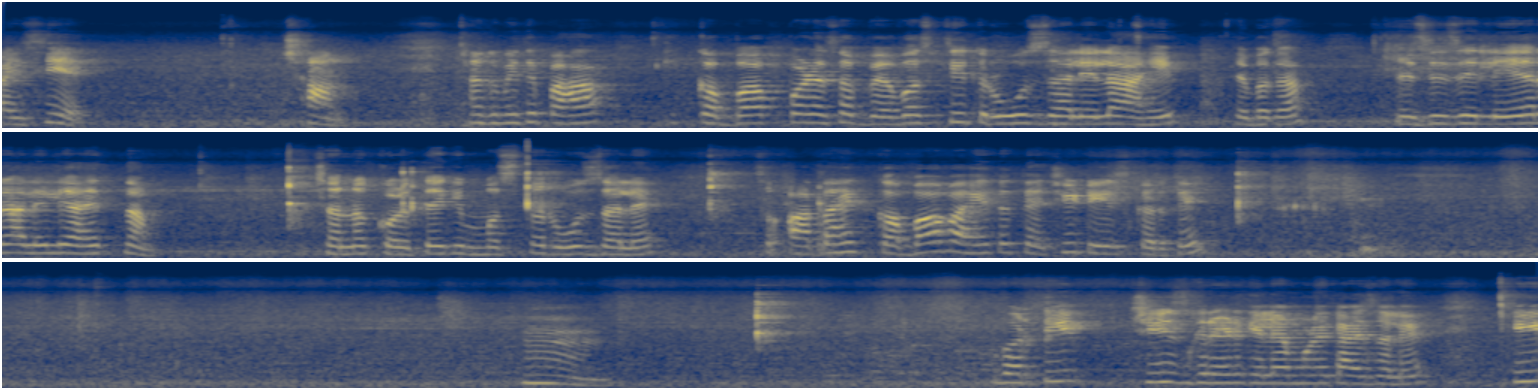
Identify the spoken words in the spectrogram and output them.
स्पायसी आहे. छान. छान तुम्ही ते पहा की कबाब पण असा व्यवस्थित रोज झालेला आहे. हे बघा त्याचे जे लेअर आलेले आहेत ना अचानक कळते की मस्त रोज झालं आहे सो आता हे कबाब आहे तर त्याची टेस्ट करते. वरती चीज ग्रेड केल्यामुळे काय झाले की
